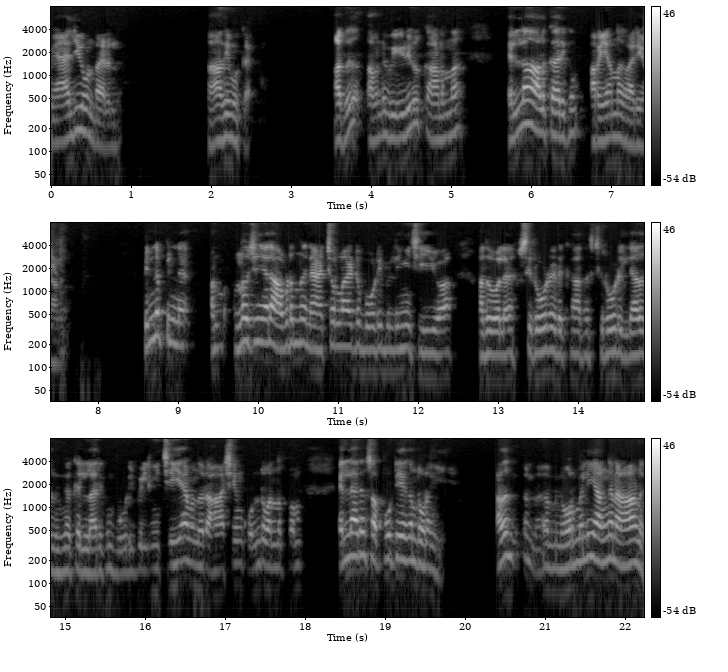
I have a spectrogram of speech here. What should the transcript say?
വാല്യൂ ഉണ്ടായിരുന്നു ആദ്യമൊക്കെ. അത് അവന്റെ വീഡിയോ കാണുന്ന എല്ലാ ആൾക്കാർക്കും അറിയാവുന്ന കാര്യമാണ്. പിന്നെ പിന്നെ എന്ന് വെച്ച് കഴിഞ്ഞാൽ അവിടുന്ന് നാച്ചുറലായിട്ട് ബോഡി ബിൽഡിങ് ചെയ്യുക അതുപോലെ സ്റ്റിറോയിഡ് എടുക്കാതെ സ്റ്റിറോയിഡ് ഇല്ലാതെ നിങ്ങൾക്ക് എല്ലാവർക്കും ബോഡി ബിൽഡിങ് ചെയ്യാമെന്നൊരു ആശയം കൊണ്ടുവന്നപ്പം എല്ലാവരും സപ്പോർട്ട് ചെയ്യാൻ തുടങ്ങി. അത് നോർമലി അങ്ങനാണ്.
